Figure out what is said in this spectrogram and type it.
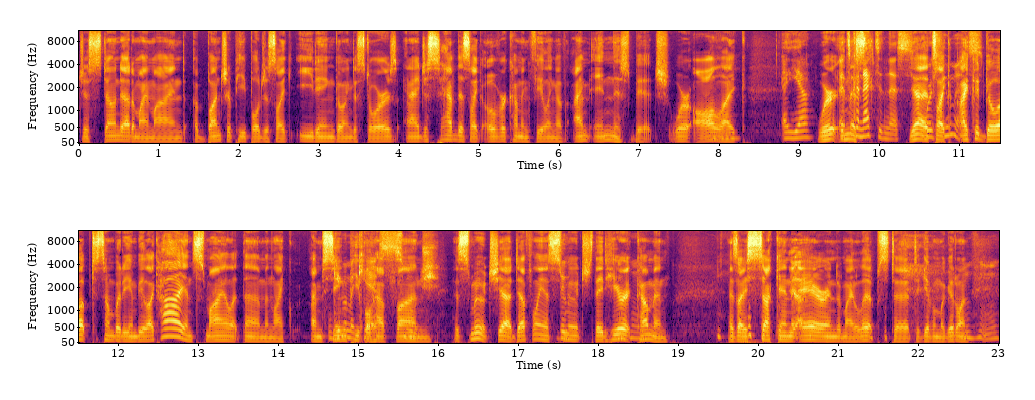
just stoned out of my mind. A bunch of people just like eating, going to stores, and I just have this like overcoming feeling of I'm in this bitch. We're all like. Uh, yeah, We're in it's this- connectedness. Yeah, We're it's like I could go up to somebody and be like, "Hi," and smile at them, and like I'm seeing people have fun. smooch. A smooch, yeah, definitely a smooch. They'd hear Mm-hmm. it coming as I suck in Yeah. air into my lips to to give them a good one. Mm-hmm.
